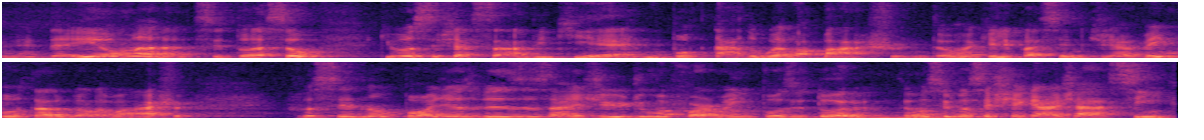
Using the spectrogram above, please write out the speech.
Né? Daí é uma situação que você já sabe que é botado goela abaixo. Então, aquele paciente que já vem botado goela abaixo, você não pode às vezes agir de uma forma impositora. Então, se você chegar já assim,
